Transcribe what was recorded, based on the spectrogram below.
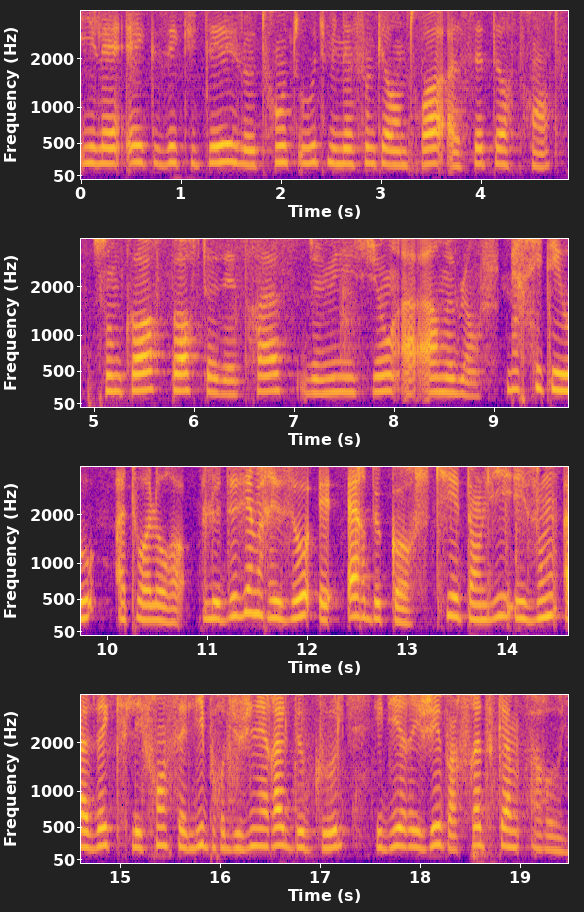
Il est exécuté le 30 août 1943 à 7h30. Son corps porte des traces de munitions à armes blanches. Merci Théo. À toi Laura. Le deuxième réseau est Air de Corse, qui est en liaison avec les Français libres du général de Gaulle et dirigé par Fred Camaroni.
